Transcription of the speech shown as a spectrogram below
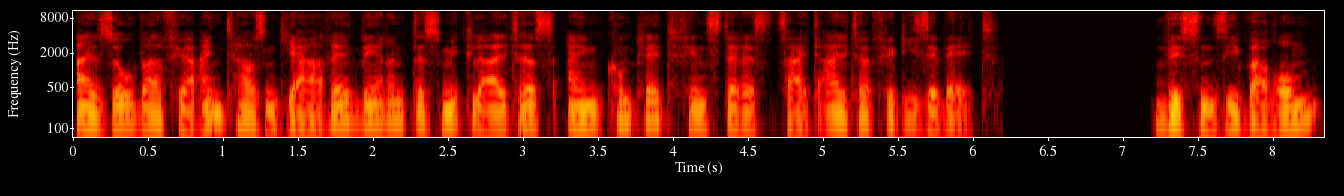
Also war für 1000 Jahre während des Mittelalters ein komplett finsteres Zeitalter für diese Welt. Wissen Sie warum?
